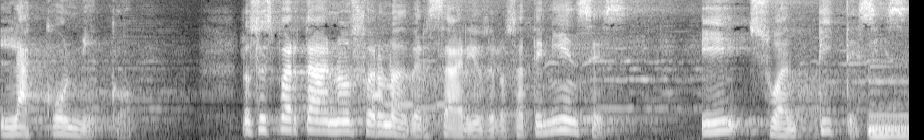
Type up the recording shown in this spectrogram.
Lacónico. Los espartanos fueron adversarios de los atenienses y su antítesis.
